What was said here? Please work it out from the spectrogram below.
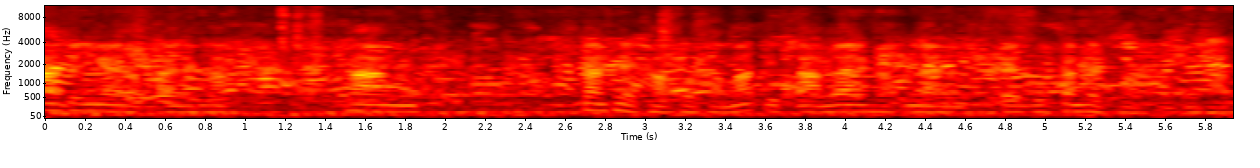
การเป็นยังไงต่อไปนะครับ ทางแฟนเพจข่าวสดสามารถติดตามได้นะครับใน Facebook แฟนเพจข่าวสดนะครับ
